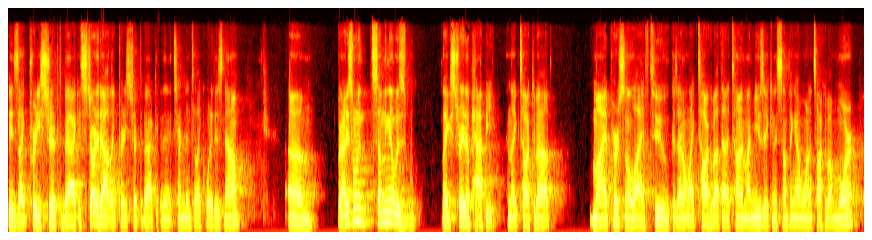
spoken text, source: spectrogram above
is like pretty stripped back. It started out like pretty stripped back, and then it turned into like what it is now. Um, but I just wanted something that was like straight up happy and like talked about my personal life too, because I don't like talk about that a ton in my music, and it's something I want to talk about more.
